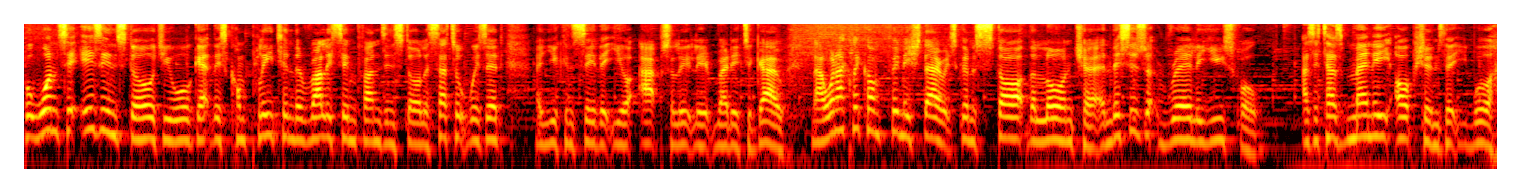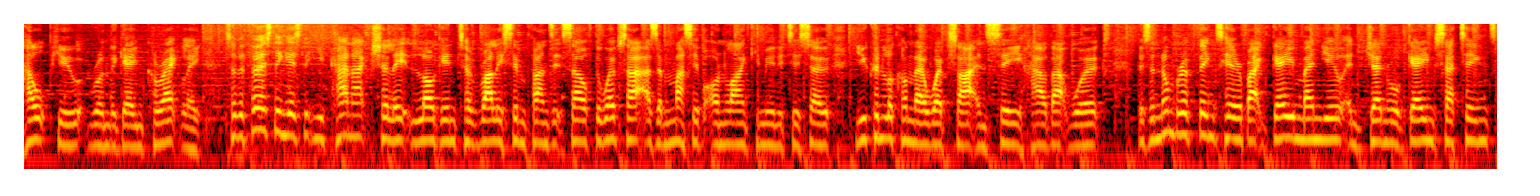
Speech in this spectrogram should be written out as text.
But once it is installed, you will get this completing the Rally Sim Fans installer setup wizard, and you can see that you're absolutely ready to go. Now, when I click on finish there, it's going to start the launcher, and this is really useful as it has many options that will help you run the game correctly. So the first thing is that you can actually log into Rally Sim Fans itself. The website has a massive online community so you can look on their website and see how that works. There's a number of things here about game menu and general game settings.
